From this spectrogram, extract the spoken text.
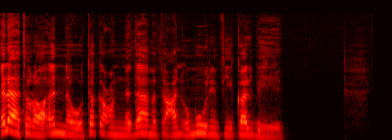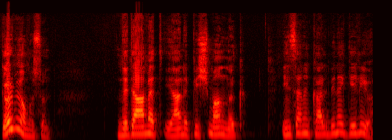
Ela tera ennehu teka'un nedametu an umurin fi kalbihi. Görmüyor musun? Nedamet yani pişmanlık insanın kalbine geliyor.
